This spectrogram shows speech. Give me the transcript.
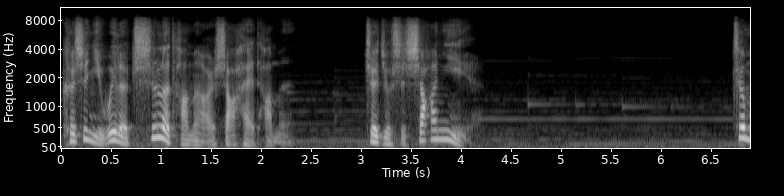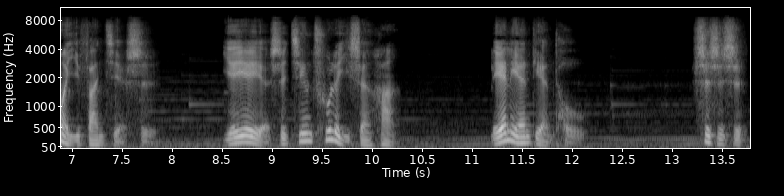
可是你为了吃了它们而杀害它们，这就是杀孽。这么一番解释，爷爷也是惊出了一身汗，连连点头：“是是是，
